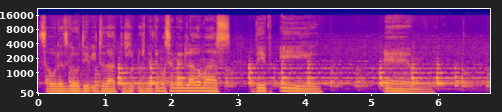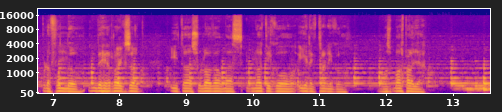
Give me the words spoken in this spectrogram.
So let's go deep into that. Nos, metemos en el lado más deep y eh, profundo de Roixop y todo su lado más hipnótico y electrónico. Vamos, vamos para allá. Thank you.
